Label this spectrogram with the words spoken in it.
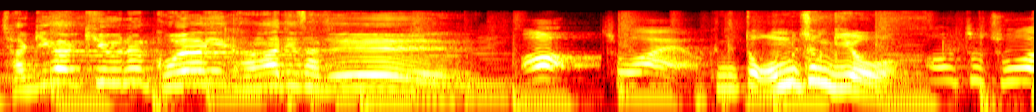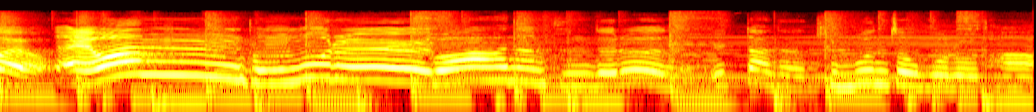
자기가 키우는 고양이 강아지 사진. 어 좋아요. 근데 또 엄청 귀여워. 어, 저 좋아요. 애완 동물을 좋아하는 분들은 일단은 기본적으로 다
